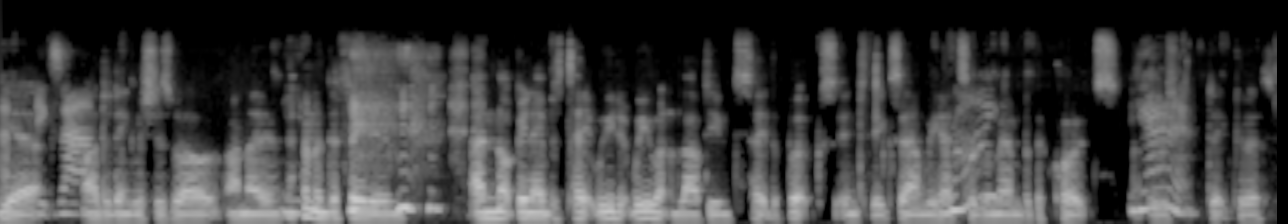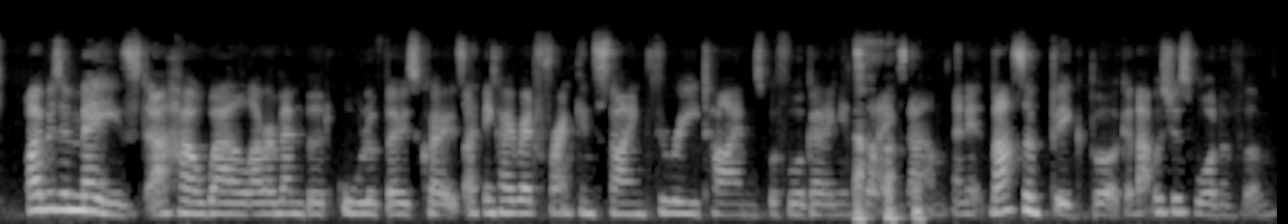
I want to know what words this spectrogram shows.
uh, Yeah, exam. I did English as well. I know, Yeah. I know the feeling. and not being able to take, we we weren't allowed even to take the books into the exam. We had to remember the quotes. It was Yeah. ridiculous. I was amazed at how well I remembered all of those quotes. I think I read Frankenstein three times before going into that exam, and it, that's a big book, and that was just one of them.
